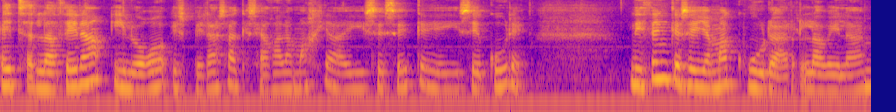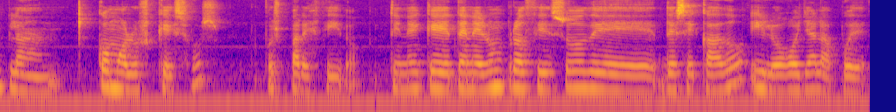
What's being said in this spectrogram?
echas la cera y luego esperas a que se haga la magia y se seque y se cure. Dicen que se llama curar la vela en plan como los quesos, pues parecido. Tiene que tener un proceso de, de secado y luego ya la puede.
